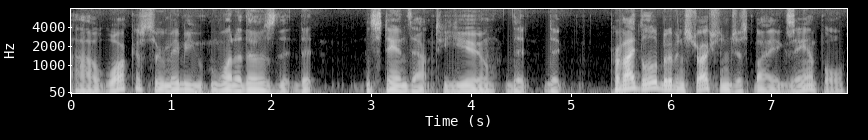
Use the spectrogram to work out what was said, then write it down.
Uh, walk us through maybe one of those that, that stands out to you that, that provides a little bit of instruction just by example,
